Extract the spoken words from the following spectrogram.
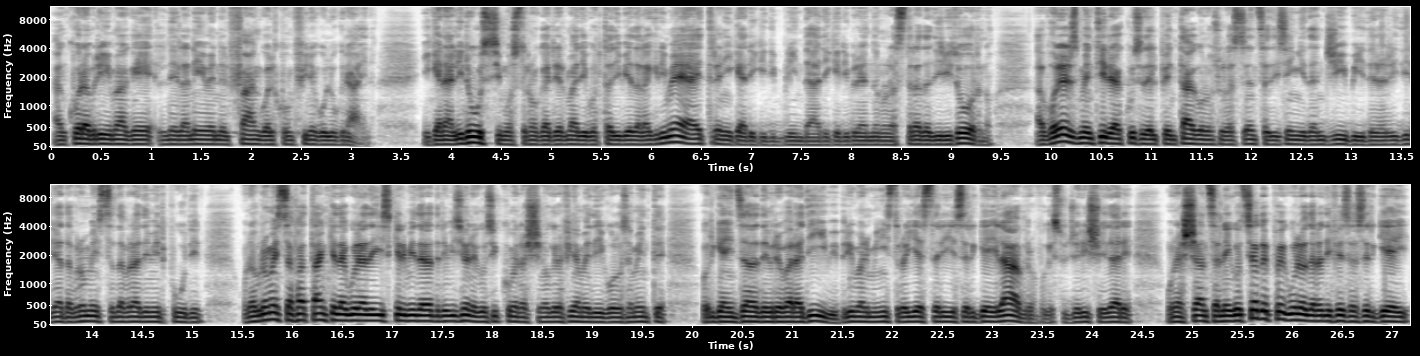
ancora prima che nella neve e nel fango al confine con l'Ucraina. I canali russi mostrano carri armati portati via dalla Crimea e treni carichi di blindati che riprendono la strada di ritorno. A voler smentire le accuse del Pentagono sull'assenza di segni tangibili della ritirata promessa da Vladimir Putin, una promessa fatta anche da quella degli schermi della televisione, così come la scenografia meticolosamente organizzata dei preparativi. Prima il ministro degli esteri Sergei Lavrov, che suggerisce di dare una chance al negoziato, e poi quello della difesa Sergei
